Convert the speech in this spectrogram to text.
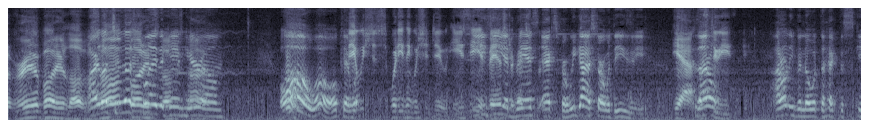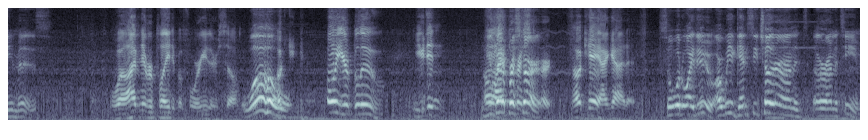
Everybody loves All right, let's, let's play the game here. Um, oh, oh, whoa, okay. maybe what- we should. What do you think we should do? Easy, Easy, advanced, advanced, or expert? expert. We gotta start with easy. Yeah, 'Cause I let's do don't- easy. I don't even know what the heck this scheme is. Well, I've never played it before either, so. Whoa! Okay. Oh, you're blue. You didn't. You oh, I better have to press start. Okay, I got it. So what do I do? Are we against each other or on a, or on a team?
